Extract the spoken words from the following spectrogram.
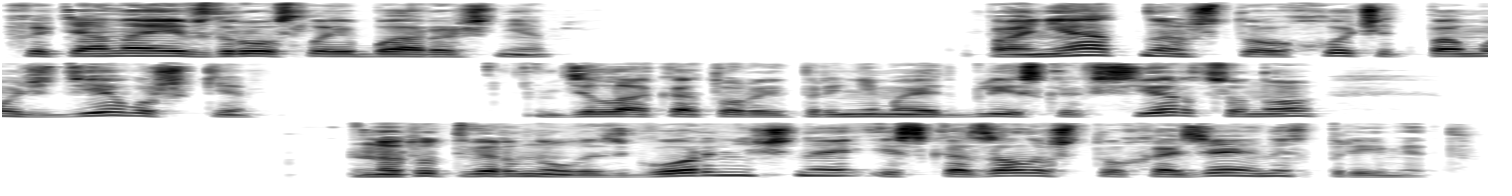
хоть она и взрослая барышня. Понятно, что хочет помочь девушке, дела которой принимает близко к сердцу, но... Но тут вернулась горничная и сказала, что хозяин их примет.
